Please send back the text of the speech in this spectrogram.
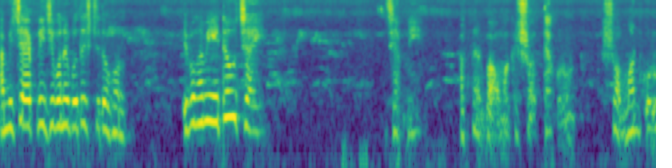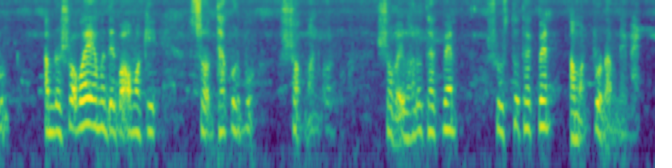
আমি চাই আপনি জীবনে প্রতিষ্ঠিত হন। এবং আমি এটাও চাই যে আপনি আপনার বাবা মাকে শ্রদ্ধা করুন, সম্মান করুন। আমরা সবাই আমাদের বাবা মাকে শ্রদ্ধা করব, সম্মান করব। সবাই ভালো থাকবেন, সুস্থ থাকবেন। আমার প্রণাম নেবেন।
